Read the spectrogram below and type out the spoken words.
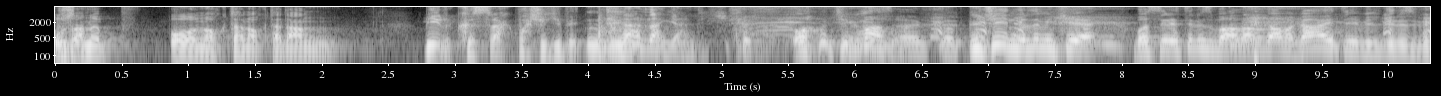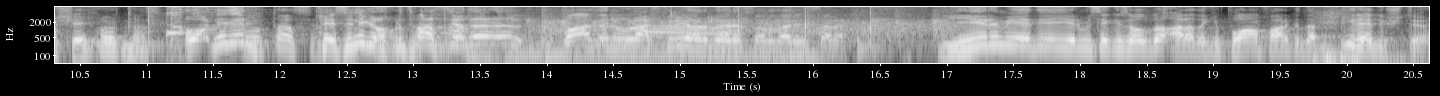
Uzanıp o nokta noktadan bir kısrak başı gibi. Nereden geldik? o çıkmaz mı? Üçü indirdim ikiye. Basiretiniz bağlandı ama gayet iyi bildiğiniz bir şey. Orta Asya. O nedir? Orta Asya. Kesinlikle Orta Asya'dır. Bazen uğraştırıyor böyle sorular insana. 27'ye 28 oldu. Aradaki puan farkı da 1'e düştü.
